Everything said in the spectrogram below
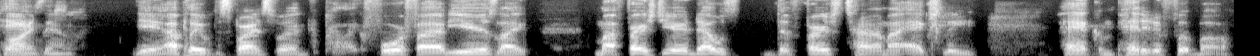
Hands Spartans. down. Yeah, I played with the Spartans for probably like four or five years. Like my first year, that was the first time I actually had competitive football.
